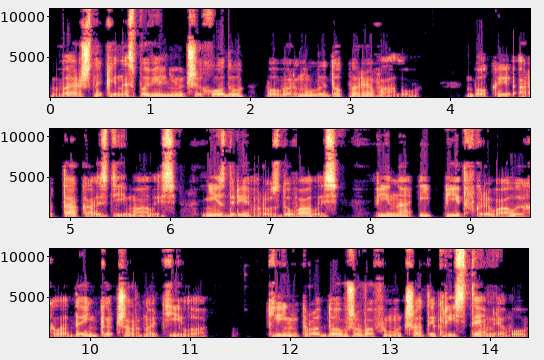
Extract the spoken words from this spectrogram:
Вершники, не сповільнюючи ходу, повернули до перевалу. Боки Артака здіймались, ніздрі роздувались, піна і піт вкривали гладеньке чорнотіло. Кінь продовжував мчати крізь темряву,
